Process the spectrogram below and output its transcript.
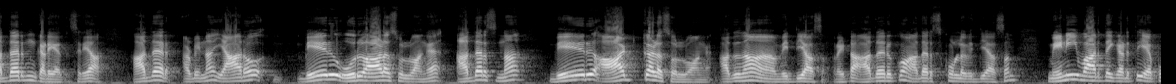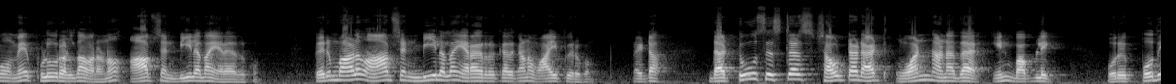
அதர்ன்னு கிடையாது. சரியா? அதர் அப்படின்னா யாரோ வேறு ஒரு ஆளை சொல்லுவாங்க. அதர்ஸ்னால் வேறு ஆட்களை சொல்லுவாங்க. அதுதான் வித்தியாசம் ரைட்டா அதருக்கும் அதர்ஸ்க்கும் உள்ள வித்தியாசம். மெனி வார்த்தைக்கு அடுத்து எப்போவுமே புளூரல் தான் வரணும். ஆப்ஷன் பியில் தான் எரர் இருக்கும். பெரும்பாலும் ஆப்ஷன் பியில் தான் எரர் இருக்கிறதுக்கான வாய்ப்பு இருக்கும் ரைட்டா the two sisters shouted at one another in public ஒரு பொது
